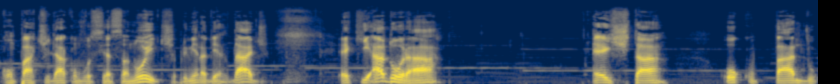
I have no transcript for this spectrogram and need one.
compartilhar com você essa noite, a primeira verdade, é que adorar é estar ocupado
